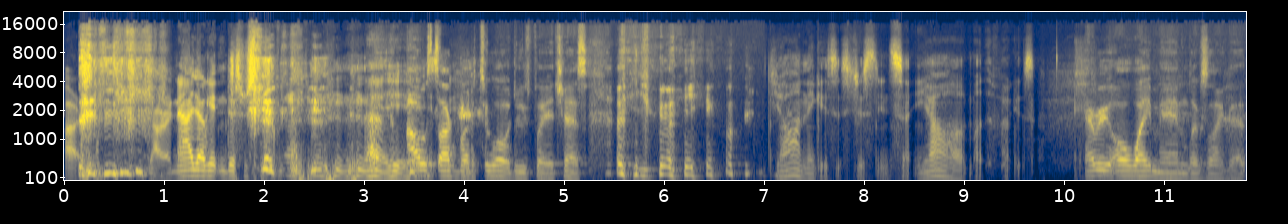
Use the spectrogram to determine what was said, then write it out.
All right. All right, now y'all getting disrespectful. Nah, yeah, I was talking about the two old dudes playing chess. y'all niggas is just insane. Y'all motherfuckers. Every old white man looks like that.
